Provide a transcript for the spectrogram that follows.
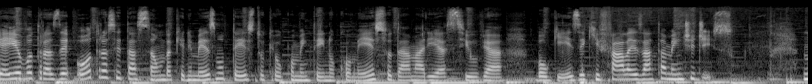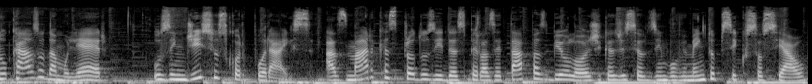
E aí eu vou trazer outra citação daquele mesmo texto que eu comentei no começo, da Maria Silvia Borghese, que fala exatamente disso. No caso da mulher, os indícios corporais, as marcas produzidas pelas etapas biológicas de seu desenvolvimento psicossocial,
